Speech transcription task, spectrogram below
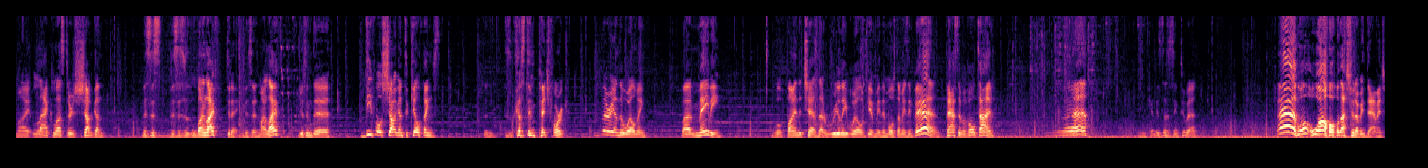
my lackluster shotgun. This is this is my life today. This is my life using the default shotgun to kill things. The disgusting pitchfork. Very underwhelming. But maybe we'll find the chest that really will give me the most amazing pa passive of all time. Ah. Okay, this doesn't seem too bad. Ah, whoa, whoa, that should have been damage.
